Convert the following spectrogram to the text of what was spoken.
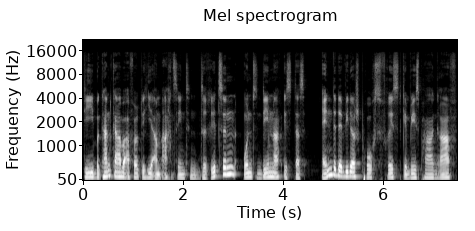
Die Bekanntgabe erfolgte hier am 18.03. und demnach ist das Ende der Widerspruchsfrist gemäß Paragraph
